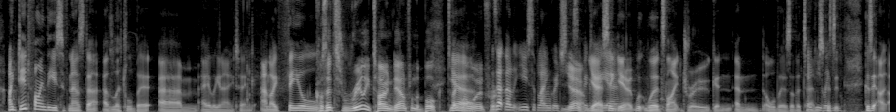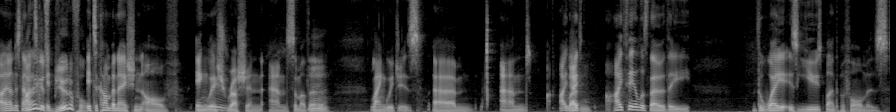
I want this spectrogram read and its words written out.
I did find the use of Nadsat a little bit um, alienating, and I feel Because it's really toned down from the book. Take Yeah. my word for Is it. that the use of language Yeah. specifically? yeah, so, you know, w- words like droog and, and all those other terms because it, because I, I understand. I think it's it- beautiful. It's a combination of English, Mm. Russian, and some other Mm. languages. Um, and I, I I feel as though the the way it is used by the performers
